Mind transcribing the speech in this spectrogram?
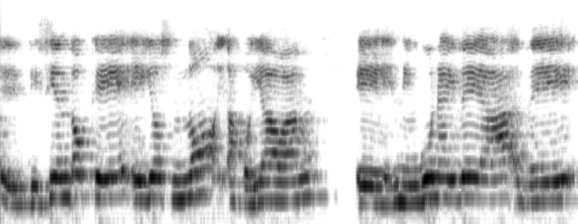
eh, diciendo que ellos no apoyaban ninguna idea de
